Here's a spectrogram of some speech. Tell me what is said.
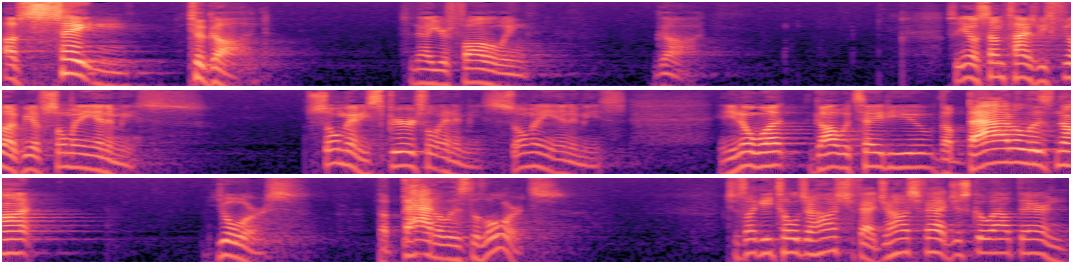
of Satan to God. So now you're following God. So, you know, sometimes we feel like we have so many enemies, so many spiritual enemies, so many enemies. And you know what God would say to you? The battle is not yours, the battle is the Lord's. Just like he told Jehoshaphat Jehoshaphat, just go out there and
